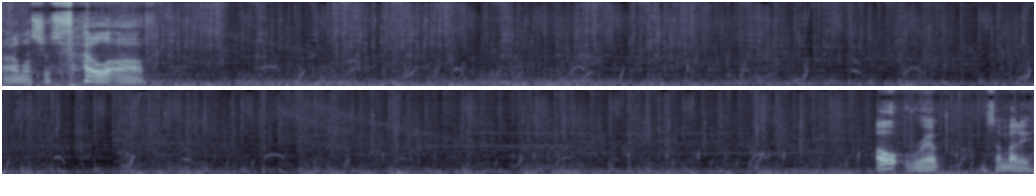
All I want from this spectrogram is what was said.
I almost just fell off. Oh, rip. Somebody.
